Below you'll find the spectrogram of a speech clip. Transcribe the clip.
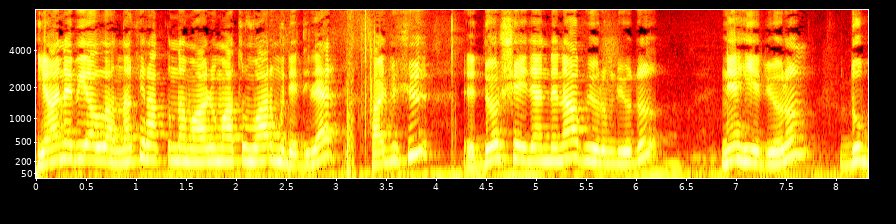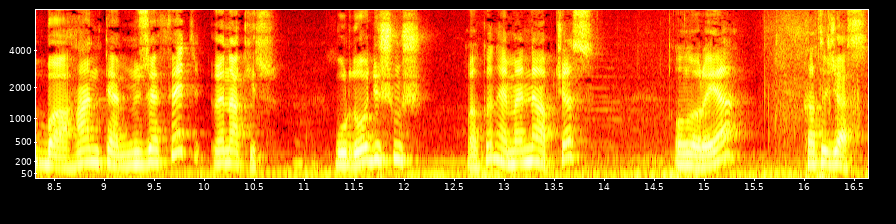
Ya Nebiyallah nakir hakkında malumatın var mı dediler. Halbuki e, dört şeyden de ne yapıyorum diyordu. Nehyediyorum. Dubba, hantem, müzeffet ve nakir. Burada o düşmüş. Bakın hemen ne yapacağız? Onu oraya katacağız.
